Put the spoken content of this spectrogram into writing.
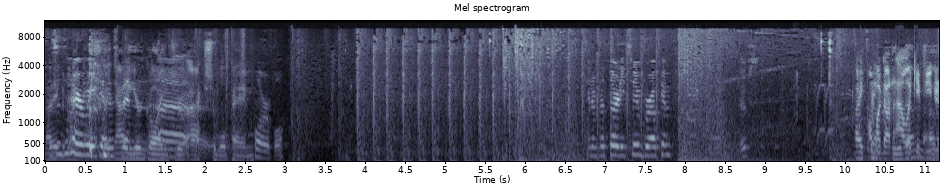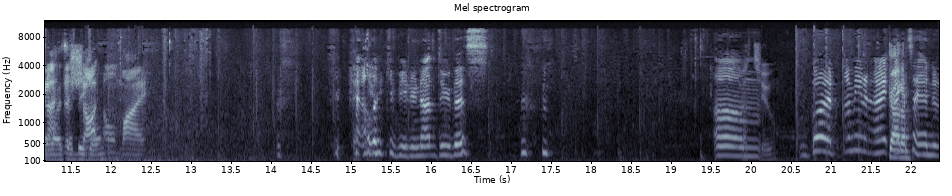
Not This entire right weekend Right has now you're been, going uh, through actual pain. Horrible. And for 32, broken. Oops. I Oh my god, Alec, them, if you do not otherwise the shot, going. oh my. Alec, if you do not do this. um, Got two. but I mean, I, Got I him. guess I ended.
